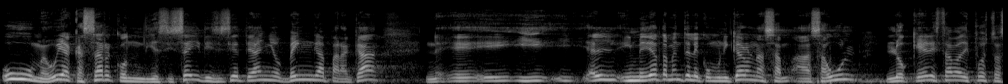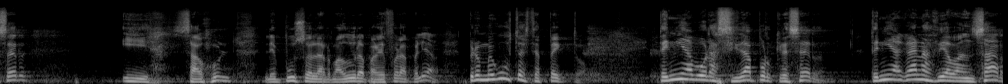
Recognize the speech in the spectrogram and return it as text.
uh, me voy a casar con 16, 17 años, venga para acá. Eh, y, él inmediatamente le comunicaron a, Saúl lo que él estaba dispuesto a hacer y Saúl le puso la armadura para que fuera a pelear. Pero me gusta este aspecto. Tenía voracidad por crecer, tenía ganas de avanzar,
